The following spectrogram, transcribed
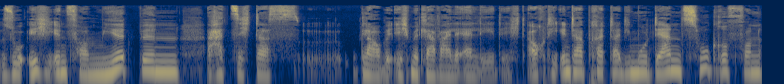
so ich informiert bin, hat sich das, glaube ich, mittlerweile erledigt. Auch die Interpreter, die modernen Zugriff von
